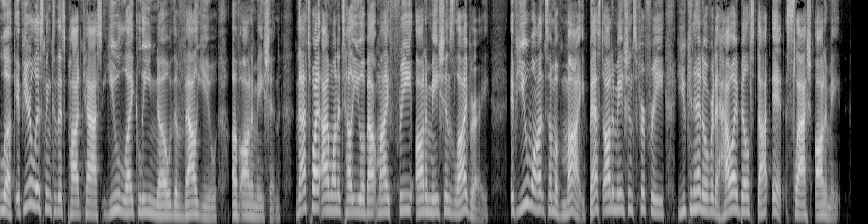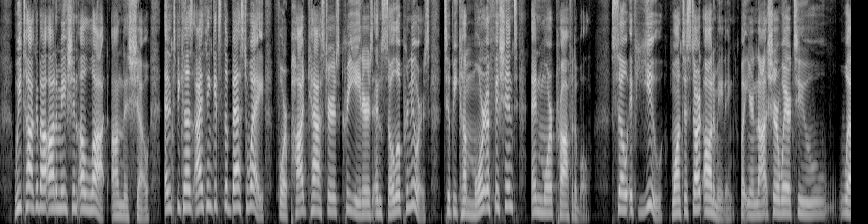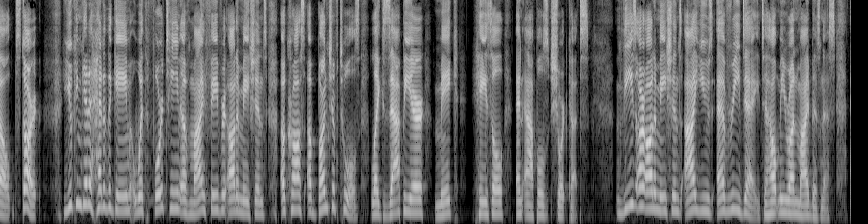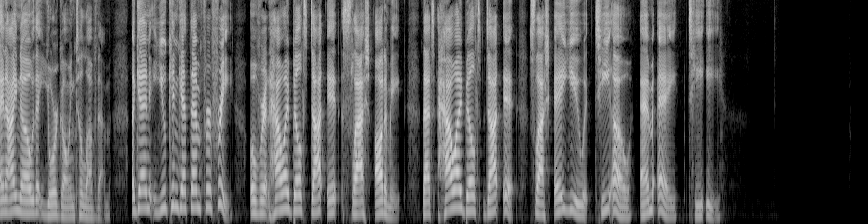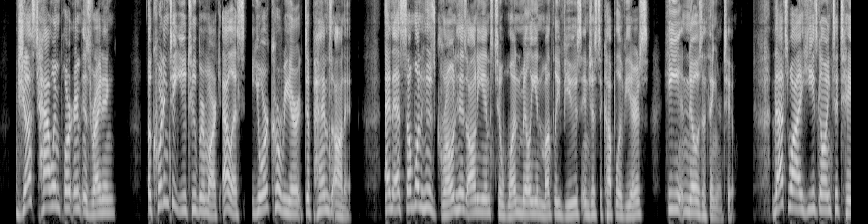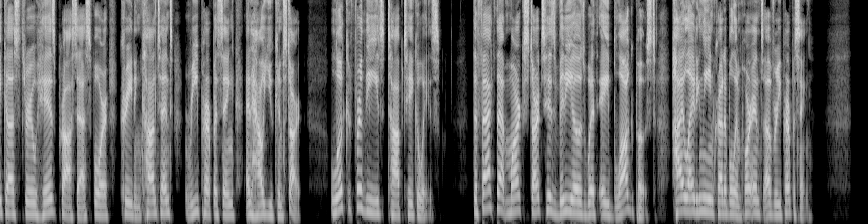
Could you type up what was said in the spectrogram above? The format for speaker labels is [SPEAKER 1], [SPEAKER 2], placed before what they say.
[SPEAKER 1] Look, if you're listening to this podcast, you likely know the value of automation. That's why I want to tell you about my free automations library. If you want some of my best automations for free, you can head over to howibuilt.it slash automate. We talk about automation a lot on this show, and it's because I think it's the best way for podcasters, creators, and solopreneurs to become more efficient and more profitable. So if you want to start automating, but you're not sure where to, well, start, you can get ahead of the game with 14 of my favorite automations across a bunch of tools like Zapier, Make, Hazel, and Apple's shortcuts. These are automations I use every day to help me run my business, and I know that you're going to love them. Again, you can get them for free over at howibuilt.it slash automate. That's howibuilt.it slash A-U-T-O-M-A-T-E. Just how important is writing? According to YouTuber Mark Ellis, your career depends on it. And as someone who's grown his audience to 1 million monthly views in just a couple of years, he knows a thing or two. That's why he's going to take us through his process for creating content, repurposing, and how you can start. Look for these top takeaways. The fact that Mark starts his videos with a blog post highlighting the incredible importance of repurposing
